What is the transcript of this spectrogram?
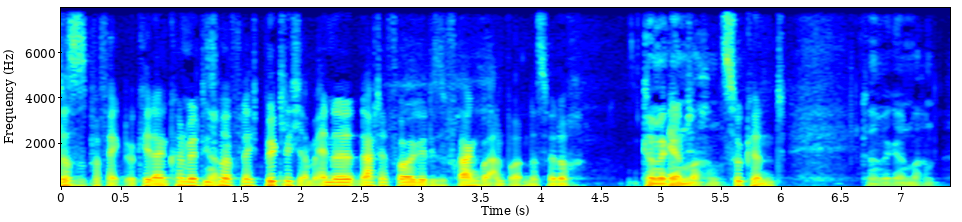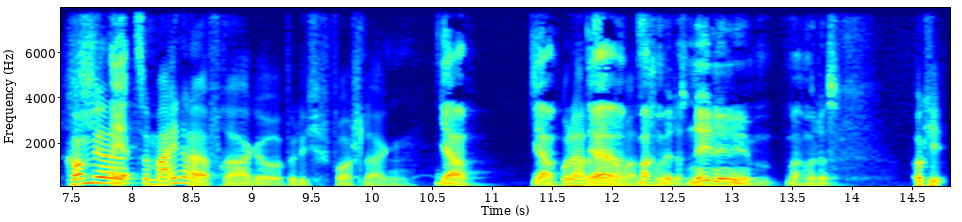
Das ist perfekt. Okay, dann können wir diesmal vielleicht wirklich am Ende nach der Folge diese Fragen beantworten. Das wäre doch Können wir gern machen. entzückend. Können wir gern machen. Kommen wir Ah, ja. zu meiner Frage, würde ich vorschlagen. Ja. Ja. Oder hattest ja, du noch ja, was? machen wir das. Nee, nee, nee, machen wir das. Okay,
